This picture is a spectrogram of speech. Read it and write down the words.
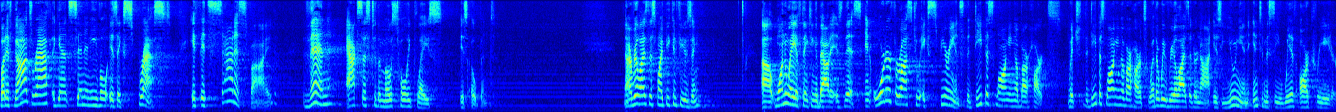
But if God's wrath against sin and evil is expressed, if it's satisfied, then access to the most holy place is opened. Now, I realize this might be confusing. Uh, one way of thinking about it is this In order for us to experience the deepest longing of our hearts, which the deepest longing of our hearts, whether we realize it or not, is union, intimacy with our Creator.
